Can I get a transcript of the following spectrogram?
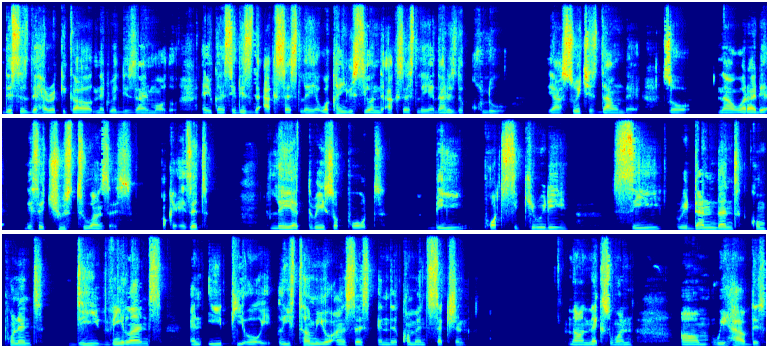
this is the hierarchical network design model. And you can see this is the access layer. What can you see on the access layer? That is the clue. Yeah, switch is down there. So now what are the, they say choose two answers. Okay, is it layer three support, B, port security, C, redundant component, D, VLANs, and E, EPOE? Please tell me your answers in the comment section. Now, next one, um, we have this,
